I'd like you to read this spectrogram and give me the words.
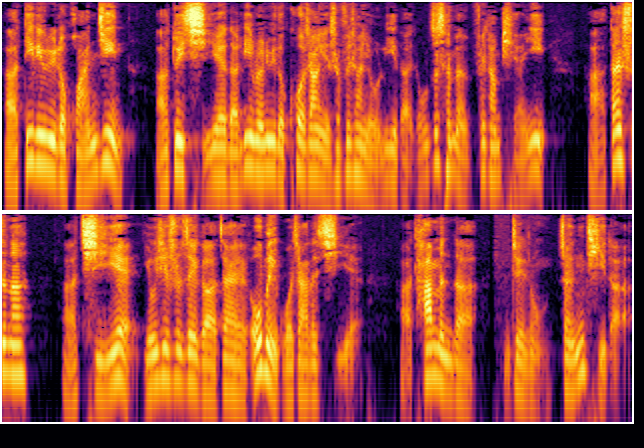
呃低利率的环境。啊，对企业的利润率的扩张也是非常有利的，融资成本非常便宜啊。但是呢，呃，企业尤其是这个在欧美国家的企业啊，他们的这种整体的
